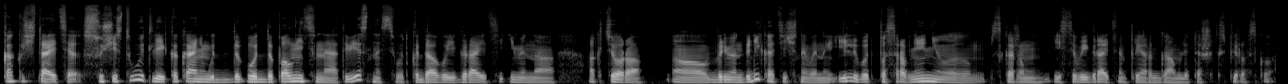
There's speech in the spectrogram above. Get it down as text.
как вы считаете, существует ли какая-нибудь вот дополнительная ответственность, вот когда вы играете именно актера э, времен Великой Отечественной войны, или вот по сравнению, скажем, если вы играете, например, Гамлета Шекспировского?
